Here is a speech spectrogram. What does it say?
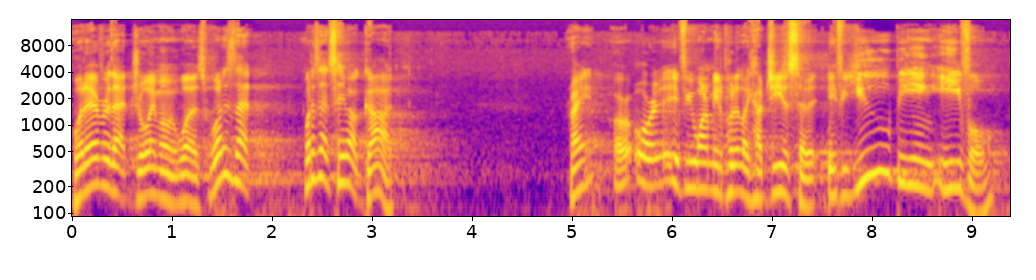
Whatever that joy moment was, what, is that, what does that say about God? Right? Or, or if you want me to put it like how Jesus said it, if you, being evil,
